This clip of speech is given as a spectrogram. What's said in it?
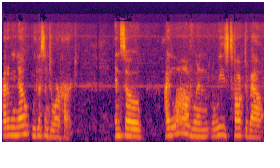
How do we know? We listen to our heart. And so I loved when Louise talked about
